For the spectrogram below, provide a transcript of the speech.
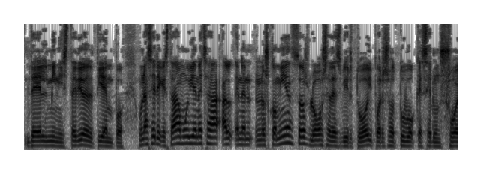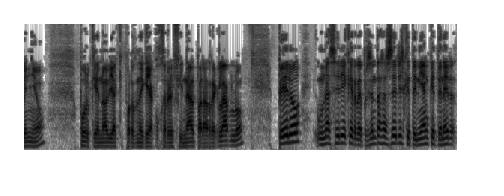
del Ministerio del Tiempo. Una serie que estaba muy bien hecha en, los comienzos, luego se desvirtuó y por eso tuvo que ser un sueño, porque no había por dónde quería coger el final para arreglarlo. Pero una serie que representa esas series que tenían que tener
